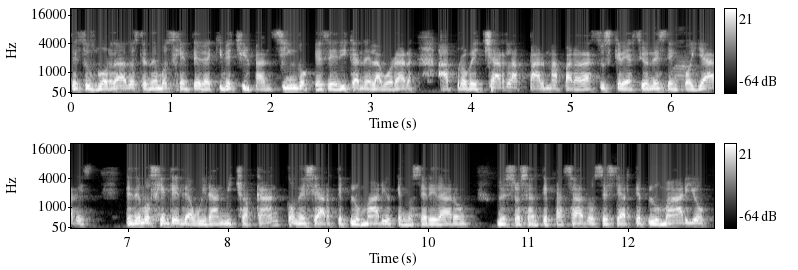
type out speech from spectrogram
de sus bordados. Tenemos gente de aquí de Chilpancingo que se dedican a elaborar, a aprovechar la palma para dar sus creaciones en collares. Tenemos gente de Ahuirán, Michoacán, con ese arte plumario que nos heredaron nuestros antepasados, ese arte plumario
